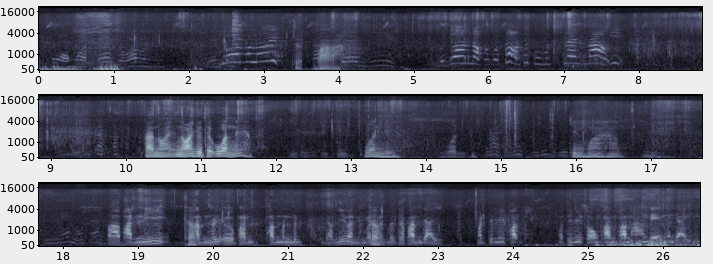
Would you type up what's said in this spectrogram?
กหัวหัวแป้แต่ว่ามันโยนมาเลยแกะป่ามันโยนดอกกระทอดที่กูมันเล่นเล่าอีกปลาน้อยน้อยอยู่แต่อ้วนเนี่ยอ้วนดีอ้วน กินหัวอาหาร ปลาพันธุ์นี้ครับพันธุ์ไม่เออพันธุ์พันธุ์มันเป็นอย่างนี้นั่นมันครับ มันไม่ใช่พันธุ์ใหญ่ มันจะมีพันธุ์มันจะมีสองพันธุ์พันธุ์หางแดงมันใหญ่นี่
